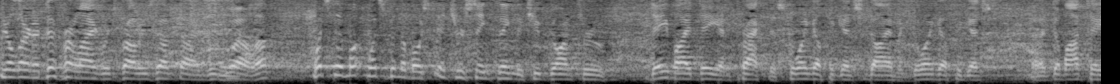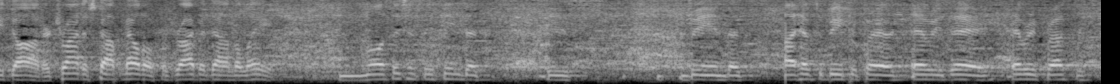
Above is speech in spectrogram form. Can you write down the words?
you'll learn a different language probably sometimes as well. Huh? What's the what's been the most interesting thing that you've gone through day by day in practice, going up against Diamond, going up against uh, Damonte Dodd, or trying to stop Melo from driving down the lane? Most interesting thing that is being that I have to be prepared every day, every practice.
